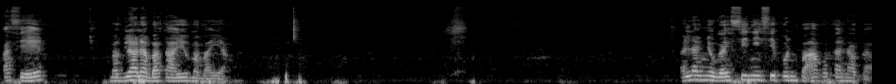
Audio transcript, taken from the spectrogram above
Kasi, Maglalaba tayo mamaya. Alam nyo guys, sinisipon pa ako talaga.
